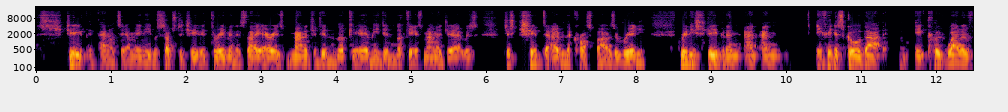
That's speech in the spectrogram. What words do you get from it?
Stupid penalty. I mean, he was substituted three minutes later. His manager didn't look at him. He didn't look at his manager. It was just chipped it over the crossbar. It was a really, really stupid and and and if he'd have scored that, it could well have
